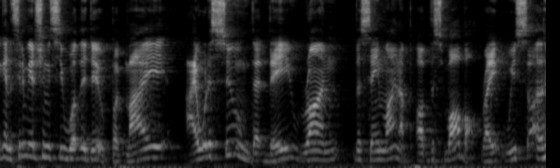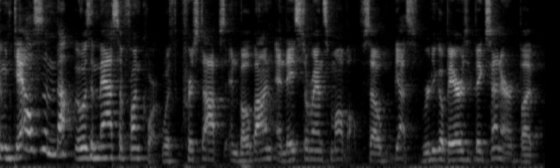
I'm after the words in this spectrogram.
again, it's gonna be interesting to see what they do. But my, I would assume that they run the same lineup of the small ball, right? We saw, I mean, Dallas was a, it was a massive front court with Kristaps and Boban, and they still ran small ball. So yes, Rudy Gobert is a big center, but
